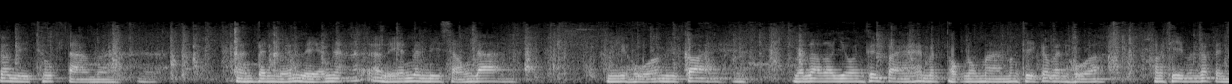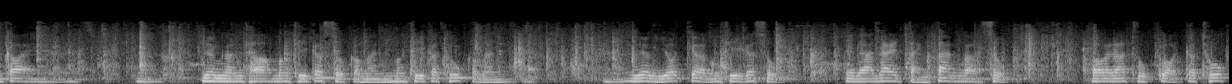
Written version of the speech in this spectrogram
ก็มีทุกข์ตามมา มันเป็นเหมือนเหรียญเนี่ยเหรียญมันมีสองด้าน มีหัวมีก้อยเวลาเราโยนขึ้นไปให้มันตกลงมา บางทีก็เป็นหัว บางทีมันก็เป็นก้อยเรื่องเงินทองบางทีก็สุขกับมัน บางทีก็ทุกข์กับมัน เรื่องยศก็บางทีก็สุข เวลาได้แต่งตั้งก็สุขพอเวลาถูกโกรธก็ทุกข์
